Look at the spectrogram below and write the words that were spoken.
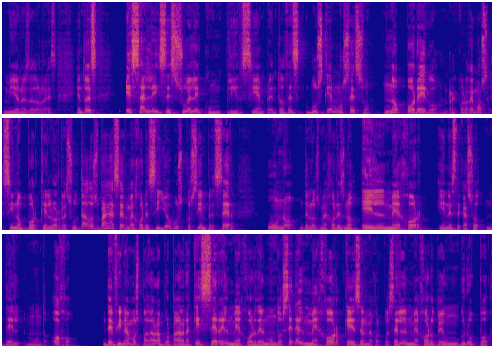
millones de dólares. Entonces, esa ley se suele cumplir siempre. Entonces, busquemos eso, no por ego, recordemos, sino porque los resultados van a ser mejores si yo busco siempre ser uno de los mejores, no, el mejor, y en este caso del mundo. Ojo, Definamos palabra por palabra qué es ser el mejor del mundo. Ser el mejor, ¿qué es el mejor? Pues ser el mejor de un grupo,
